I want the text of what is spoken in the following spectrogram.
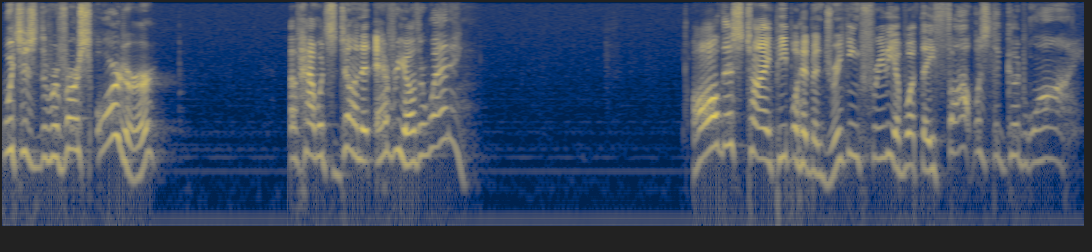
which is the reverse order of how it's done at every other wedding. All this time, people had been drinking freely of what they thought was the good wine.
